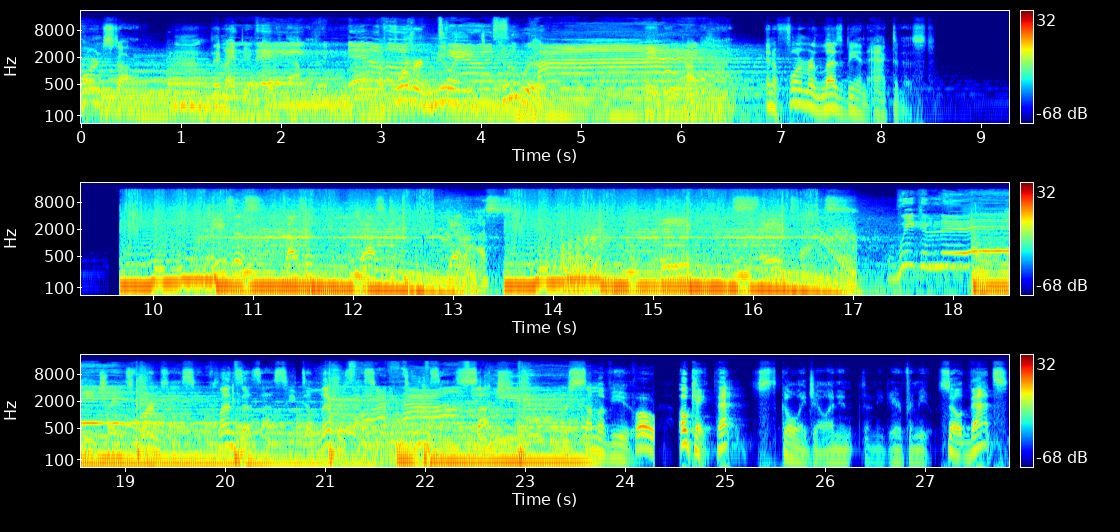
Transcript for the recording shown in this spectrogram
porn star. Mm, they might be okay with that one. A former New Age guru. Maybe, probably not. And a former lesbian activist. Jesus doesn't just get us, He saves us. We can live. He transforms us, He cleanses us, He delivers us, He redeems us. Such for some of you. Okay, that just go away, Joe. I didn't, don't need to hear from you. So that's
